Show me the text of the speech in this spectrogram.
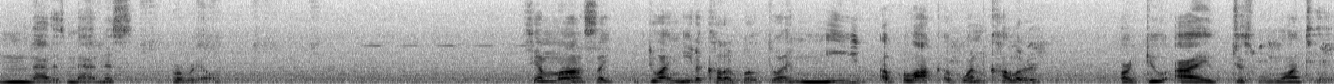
Mm, that is madness for real. See, I'm lost. Like, do I need a color book? Do I need a block of one color? Or do I just want it?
